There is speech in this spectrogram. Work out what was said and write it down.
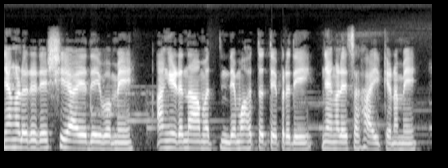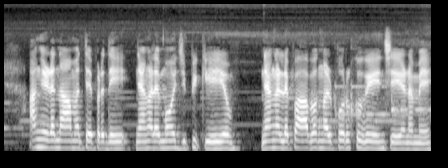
ഞങ്ങളൊരു രക്ഷയായ ദൈവമേ. അങ്ങയുടെ നാമത്തിന്റെ മഹത്വത്തെ പ്രതി ഞങ്ങളെ സഹായിക്കണമേ. അങ്ങയുടെ നാമത്തെ പ്രതി ഞങ്ങളെ മോചിപ്പിക്കുകയും ഞങ്ങളുടെ പാപങ്ങൾ പൊറുക്കുകയും ചെയ്യണമേ.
